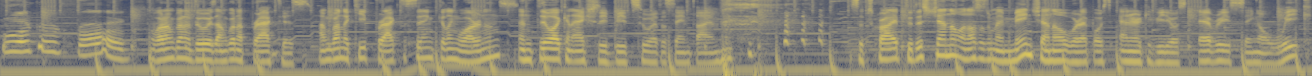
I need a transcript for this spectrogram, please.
What the fuck? What I'm gonna do is I'm gonna practice. I'm gonna keep practicing killing Wardens until I can actually beat two at the same time. subscribe to this channel and also to my main channel where I post anarchy videos every single week.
